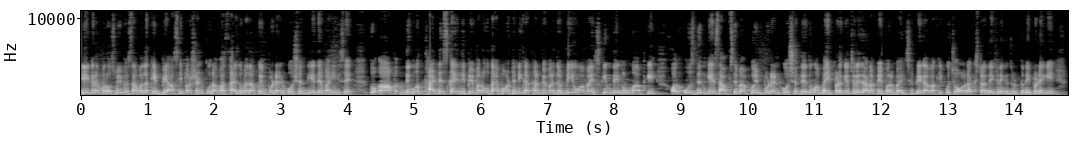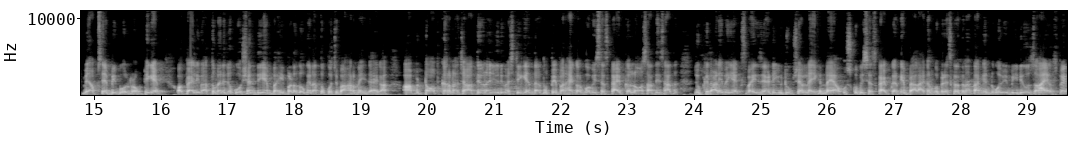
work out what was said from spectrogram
एक नंबर उसमें फंसा। मतलब कि बयासी पूरा फंसा है तो मैंने आपको इंपोर्टेंट क्वेश्चन दिए थे वहीं से। तो आप देखो थर्ड इसका यदि पेपर होता है बॉटनी का थर्ड पेपर जब भी हुआ मैं स्कीम देख लूँगा आपकी। और उस दिन के हिसाब से मैं आपको इंपोर्टेंट क्वेश्चन दे दूँगा, भाई पढ़ के चले जाना पेपर में भाई छपेगा, बाकी कुछ और एक्स्ट्रा देखने की ज़रूरत नहीं पड़ेगी। मैं आपसे अभी बोल रहा हूँ, ठीक है? और पहली बात तो मैंने जो क्वेश्चन दिए, वही पढ़ लोगे ना तो कुछ बाहर नहीं जाएगा। आप टॉप करना चाहते हो ना यूनिवर्सिटी के अंदर तो पेपर हैकर को भी सब्सक्राइब कर लो और साथ ही साथ जो Khiladi Bhaiya X Y Z YouTube channel है नया, उसको भी सब्सक्राइब करके बेल आइकन को प्रेस कर देना ताकि कोई भी वीडियोस आए उस पर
